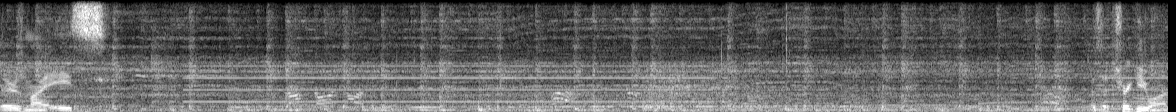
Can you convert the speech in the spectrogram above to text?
There's my ace. A tricky one.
